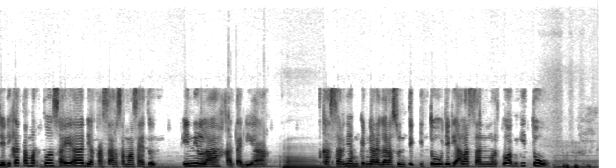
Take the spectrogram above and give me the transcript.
Jadi kata mertua saya dia kasar sama saya tuh inilah kata dia. Oh. Kasarnya mungkin gara-gara suntik itu. Jadi alasan mertua begitu.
